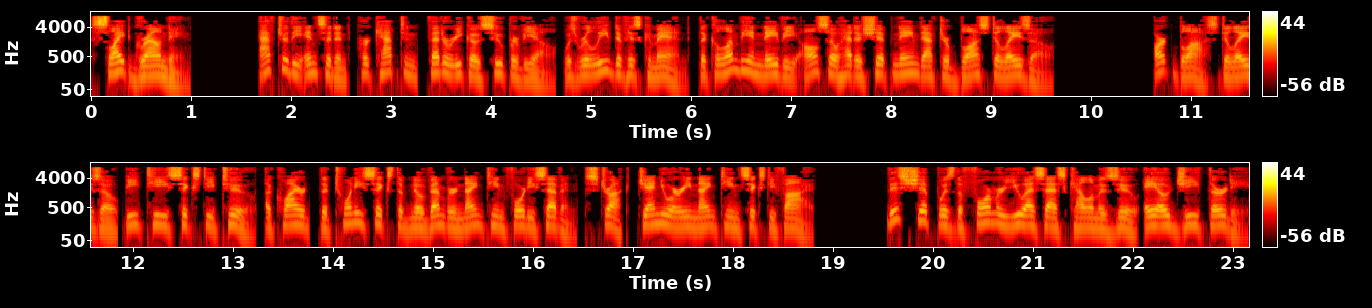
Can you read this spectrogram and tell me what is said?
slight grounding. After the incident, her captain, Federico Supervielle, was relieved of his command. The Colombian Navy also had a ship named after Blas de Lezo, Arc Blas de Lezo BT-62, acquired, 26 November 1947, struck, January 1965. This ship was the former USS Kalamazoo AOG-30,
